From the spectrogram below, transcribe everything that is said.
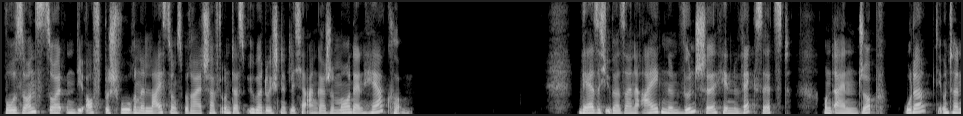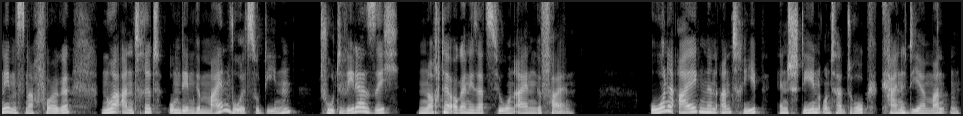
Wo sonst sollten die oft beschworene Leistungsbereitschaft und das überdurchschnittliche Engagement denn herkommen? Wer sich über seine eigenen Wünsche hinwegsetzt und einen Job oder die Unternehmensnachfolge nur antritt, um dem Gemeinwohl zu dienen, tut weder sich noch der Organisation einen Gefallen. Ohne eigenen Antrieb entstehen unter Druck keine Diamanten,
